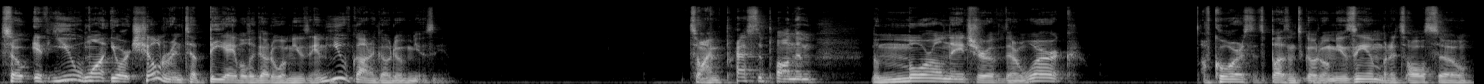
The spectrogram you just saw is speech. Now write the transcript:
So if you want your children to be able to go to a museum, you've got to go to a museum. So I impress upon them the moral nature of their work. Of course, it's pleasant to go to a museum, but it's also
